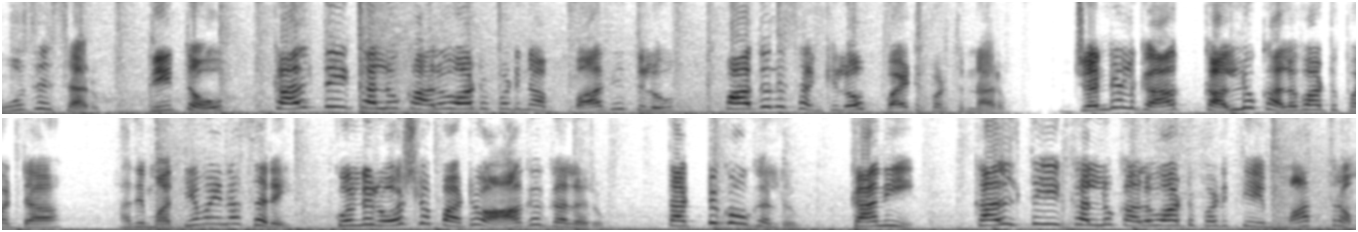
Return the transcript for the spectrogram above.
మూసేశారు. దీంతో కల్తీ కల్లుకు అలవాటు పడిన బాధితులు పదుల సంఖ్యలో బయటపడుతున్నారు. జనరల్గా కళ్ళుకు అలవాటు పడ్డా అది మద్యమైనా సరే కొన్ని రోజుల పాటు ఆగగలరు తట్టుకోగలరు. కానీ కల్తీ కళ్ళుకు అలవాటు పడితే మాత్రం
